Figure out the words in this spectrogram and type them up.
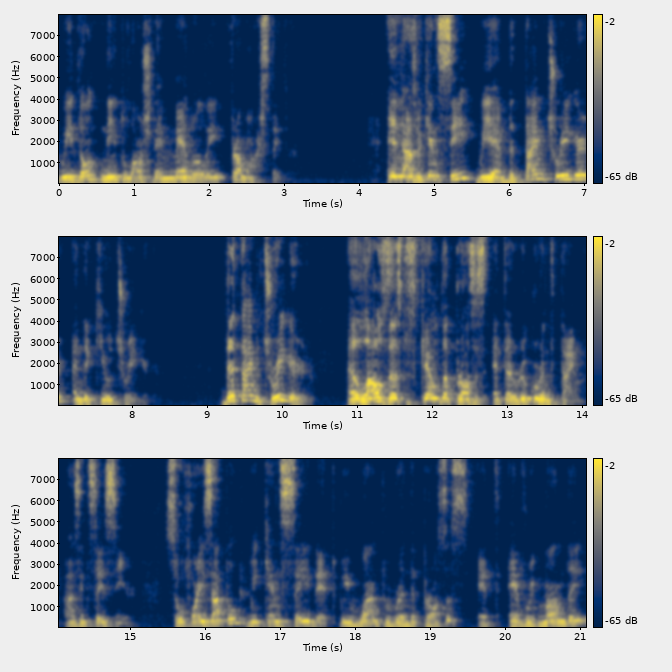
we don't need to launch them manually from Orchestrator. And as we can see, we have the time trigger and the queue trigger. The time trigger allows us to scale the process at a recurrent time, as it says here. So for example, we can say that we want to run the process at every Monday,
